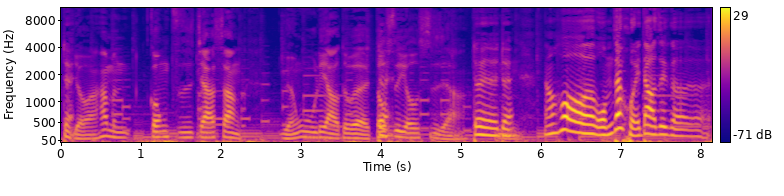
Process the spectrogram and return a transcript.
对，有啊，他们工资加上原物料，对不对？都是优势啊。对对对。嗯然后我们再回到这个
